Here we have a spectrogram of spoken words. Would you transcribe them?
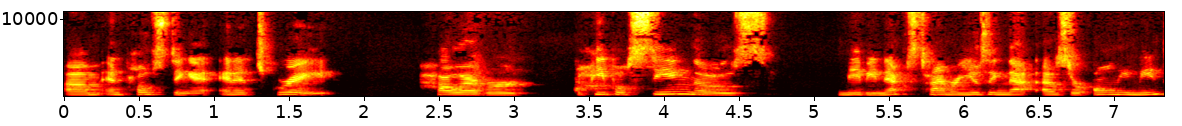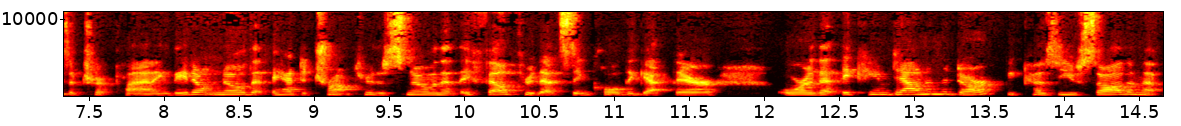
um, and posting it, and it's great. However, people seeing those maybe next time are using that as their only means of trip planning. They don't know that they had to tromp through the snow and that they fell through that sinkhole to get there, or that they came down in the dark because you saw them at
